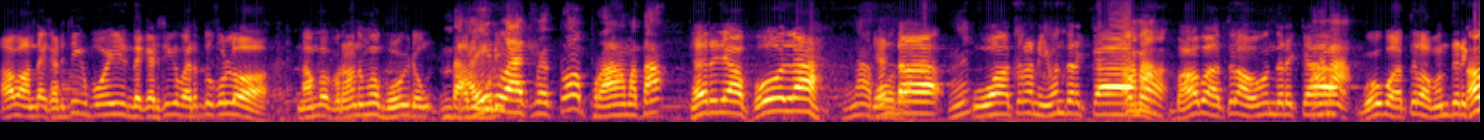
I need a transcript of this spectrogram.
அவ அந்த கடைசிக்கு போய் இந்த கடைசிக்கு வரதுக்குள்ள நம்ம பிராணமா போயிடும். இந்த ஐந்து வாக்கில பிராம தான் சரிடா போதுடா. ஏண்டா உன் ஆத்துல நீ வந்திருக்கா? பாபா ஆத்துல அவன் வந்திருக்கா? ஆமா. கோபு ஆத்துல அவன் வந்திருக்கா.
